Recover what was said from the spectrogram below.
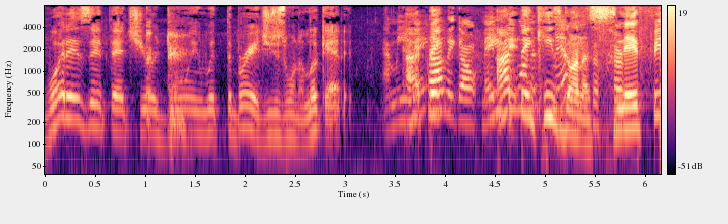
What is it that you're doing with the bread? You just want to look at it. I mean, I they Probably gonna maybe I they think he's gonna it. sniff feet.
